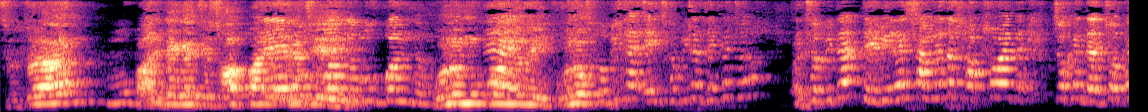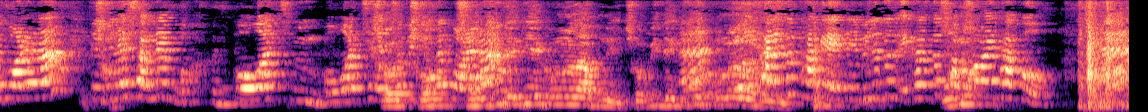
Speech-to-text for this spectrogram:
সুতরাং পাল্টে গেছে সব পাল্টে গেছে। কোনো মুখ বন্ধ নেই কোনো ছবিটা এই ছবিটা দেখেছ? ছবিটা টেবিলের সামনে তো সবসময় চোখে চোখে পড়ে না? টেবিলের সামনে ব- বৌয়ার বৌয়ার ছবি চোখে পড়ে না? ছবি দেখিয়ে কোনো লাভ নেই ছবি দেখিয়ে? কোনো লাভ এখানে তো থাকে টেবিলে তো এখানে তো সবসময় থাকো। হ্যাঁ?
